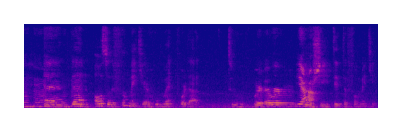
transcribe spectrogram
Mhm, And mhm. then also the filmmaker who went for that to wherever he or she did the filmmaking.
